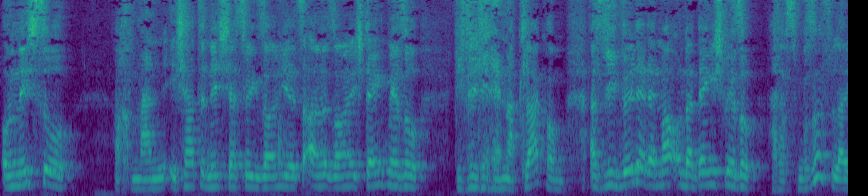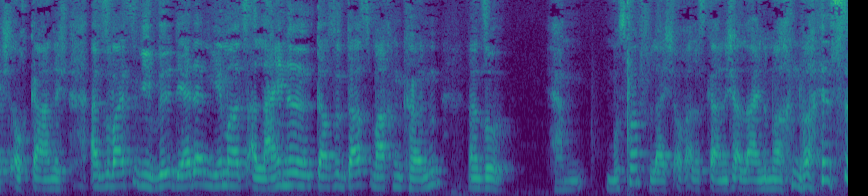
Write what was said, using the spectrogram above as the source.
Und nicht so, ach Mann, ich hatte nicht, deswegen sollen die jetzt alle, sondern ich denke mir so, wie will der denn mal klarkommen? Also wie will der denn mal? Und dann denke ich mir so, ah, das muss er vielleicht auch gar nicht. Also weißt du, wie will der denn jemals alleine das und das machen können? Dann so, ja, muss man vielleicht auch alles gar nicht alleine machen, weißt du?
